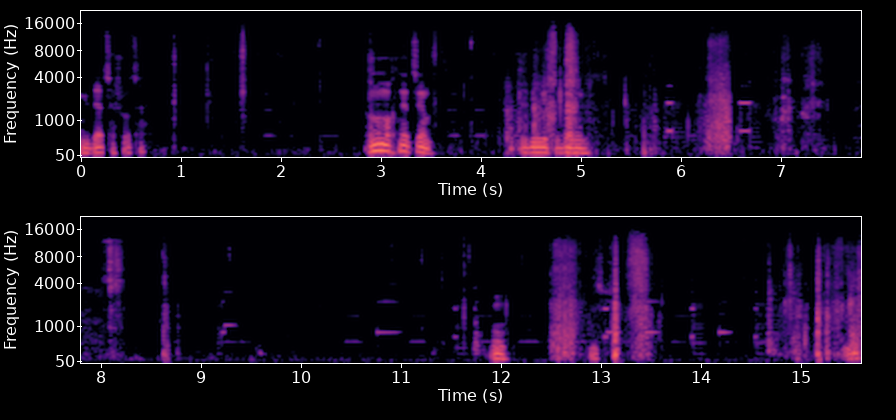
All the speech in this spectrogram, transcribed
І це, що це? А ну махни цим. Подивися, де він. О, десь. Десь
